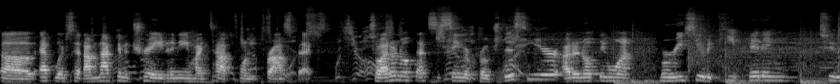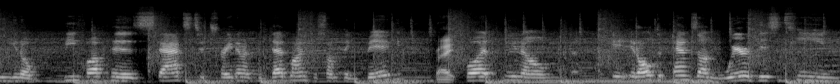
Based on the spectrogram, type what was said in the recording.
uh, Eppler said, I'm not going to trade any of my top 20 prospects. So I don't know if that's the same approach this year. I don't know if they want Mauricio to keep hitting to, you know, beef up his stats to trade him at the deadline for something big. Right. But, you know, it, it all depends on where this team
